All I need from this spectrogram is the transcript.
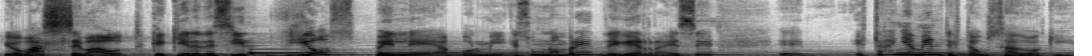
Jehová Sebaot, que quiere decir Dios pelea por mí. Es un nombre de guerra. Ese eh, extrañamente está usado aquí.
